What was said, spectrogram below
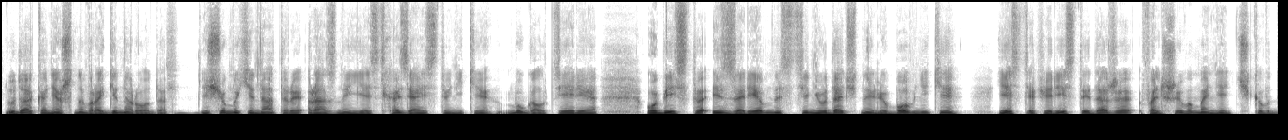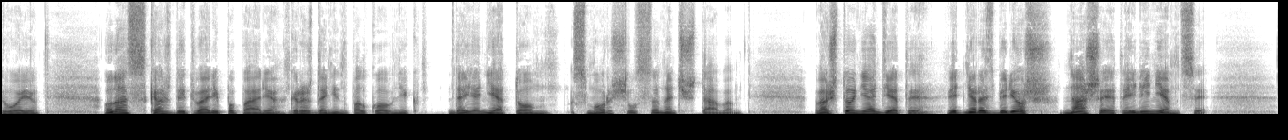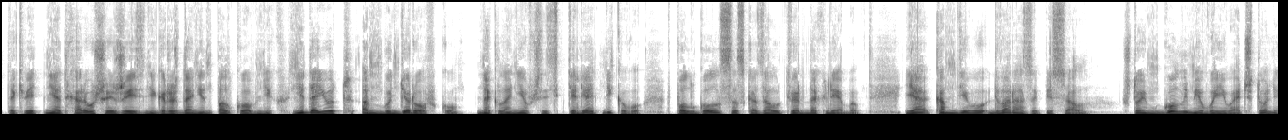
«Ну да, конечно, враги народа. Еще махинаторы разные есть, хозяйственники, бухгалтерия, убийства из-за ревности, неудачные любовники, есть аферисты и даже фальшивомонетчиков двое. У нас каждой твари по паре, гражданин полковник». «Да я не о том», — сморщился над штабом. «Во что они одеты? Ведь не разберешь, наши это или немцы». «Так ведь нет хорошей жизни, гражданин полковник. Не дают амбундировку». Наклонившись к Телятникову, в полголоса сказал Твердохлебов. «Я комдиву два раза писал. Что им голыми воевать, что ли?»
